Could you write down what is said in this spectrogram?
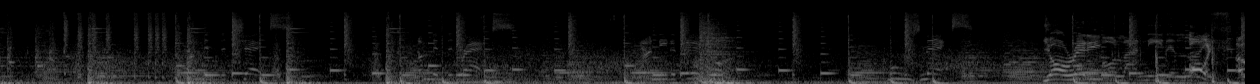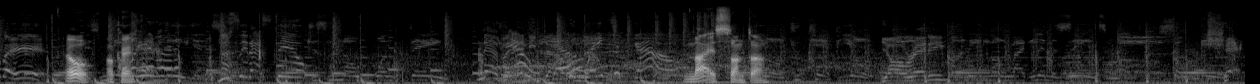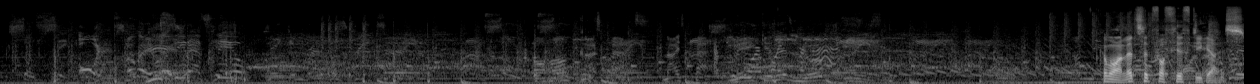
Making okay. Nice, Santa. Come on, let's hit for 50, guys.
